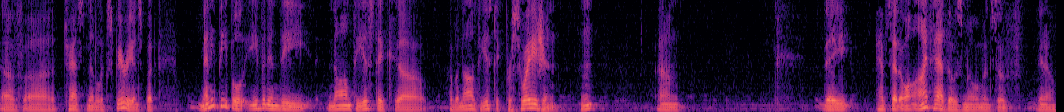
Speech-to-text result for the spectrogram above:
of uh, transcendental experience, but many people, even in the non-theistic, uh, of a non-theistic persuasion, hmm? um, they have said, "Oh, I've had those moments of, you know,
